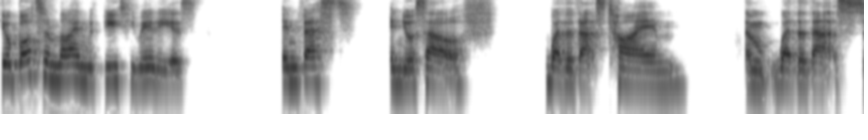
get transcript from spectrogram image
your bottom line with beauty really is invest in yourself, whether that's time and whether that's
